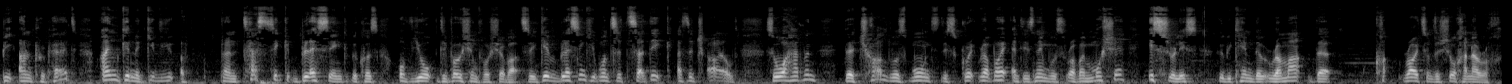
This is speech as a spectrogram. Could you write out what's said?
be unprepared. I'm going to give you a fantastic blessing because of your devotion for Shabbat. So he gave a blessing, he wanted tzaddik as a child. So what happened? The child was born to this great rabbi and his name was Rabbi Moshe Isserles, who became the Rama, the writer of the Shulchan Aruch.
